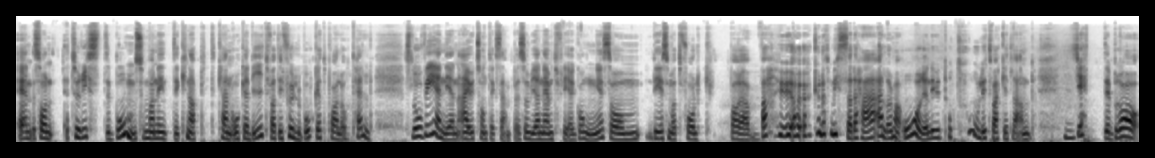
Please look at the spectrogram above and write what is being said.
en sån turistboom som man inte knappt kan åka dit för att det är fullbokat på alla hotell. Slovenien är ett sånt exempel som vi har nämnt flera gånger som det är som att folk bara, va? Hur har jag kunnat missa det här alla de här åren? Det är ett otroligt vackert land. Jättebra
